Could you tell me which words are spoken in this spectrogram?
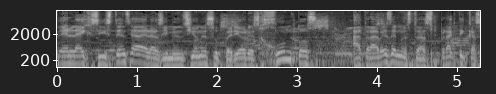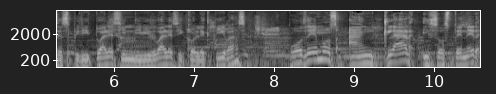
de la existencia de las dimensiones superiores. Juntos, a través de nuestras prácticas espirituales individuales y colectivas, podemos anclar y sostener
